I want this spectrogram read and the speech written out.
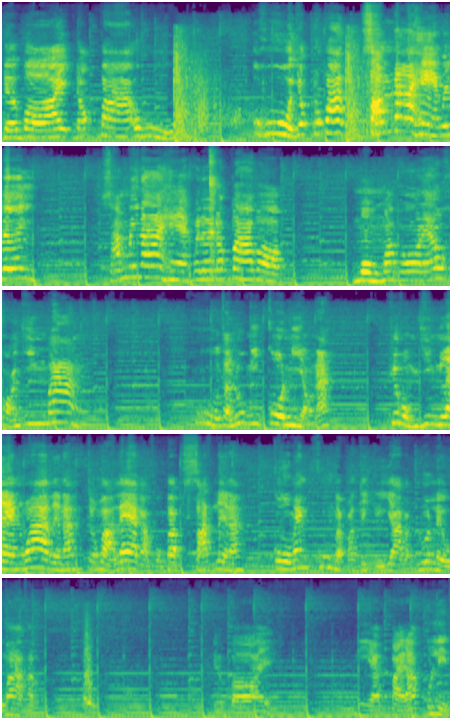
เดอะบอยด็อกบาโอ้โห โอ้โห ยกด็อกบาซ้ำหน้าแหกไปเลย ซ้ำไม่น่าแหกไปเลยด็อกบาบอกมงมาพอแล้วขอยิงบ้าง อ้โหแต่ลูกนี้โกเหนียวนะ คือผมยิงแรงมากเลยนะ จังหวะแรกอะผมแบบซัดเลยนะ โกแม่งพุ่งแบบปฏิกิริยาแบบรวดเร็วมากครับเดอะบอย นี่ครับไปแล้วกุลิต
